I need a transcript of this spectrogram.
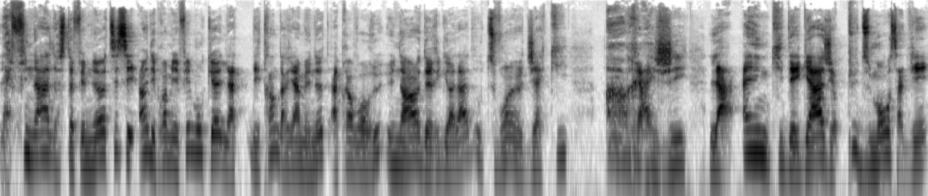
la finale de ce film-là. Tu sais, c'est un des premiers films où les 30 dernières minutes, après avoir eu une heure de rigolade, où tu vois un Jackie enragé, la haine qui dégage, il n'y a plus d'humour, ça devient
